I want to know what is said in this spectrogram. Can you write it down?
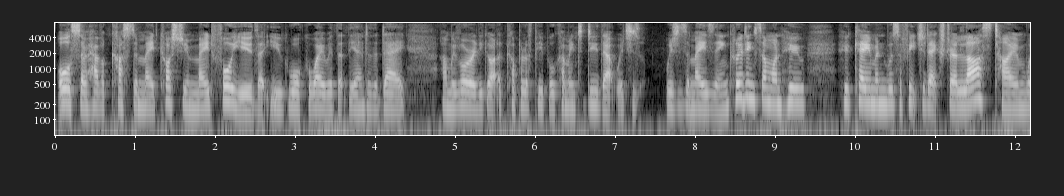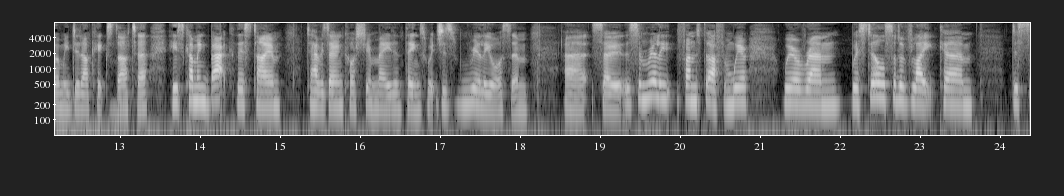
also have a custom made costume made for you that you walk away with at the end of the day. And we've already got a couple of people coming to do that, which is which is amazing, including someone who who came and was a featured extra last time when we did our Kickstarter. He's coming back this time to have his own costume made and things, which is really awesome. Uh, so there's some really fun stuff, and we're we're um, we're still sort of like um, dis-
